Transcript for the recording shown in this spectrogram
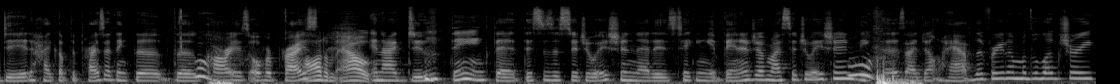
did hike up the price. I think the the car is overpriced. 'em out. And I do think that this is a situation that is taking advantage of my situation because I don't have the freedom of the luxury.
